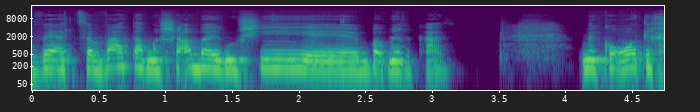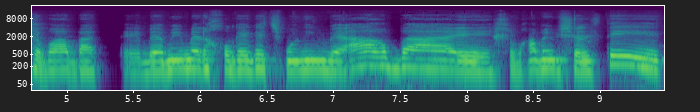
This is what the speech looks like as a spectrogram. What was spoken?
והצבת המשאב האנושי אה, במרכז. מקורות היא חברה בת, אה, בימים אלה חוגגת 84, אה, חברה ממשלתית,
